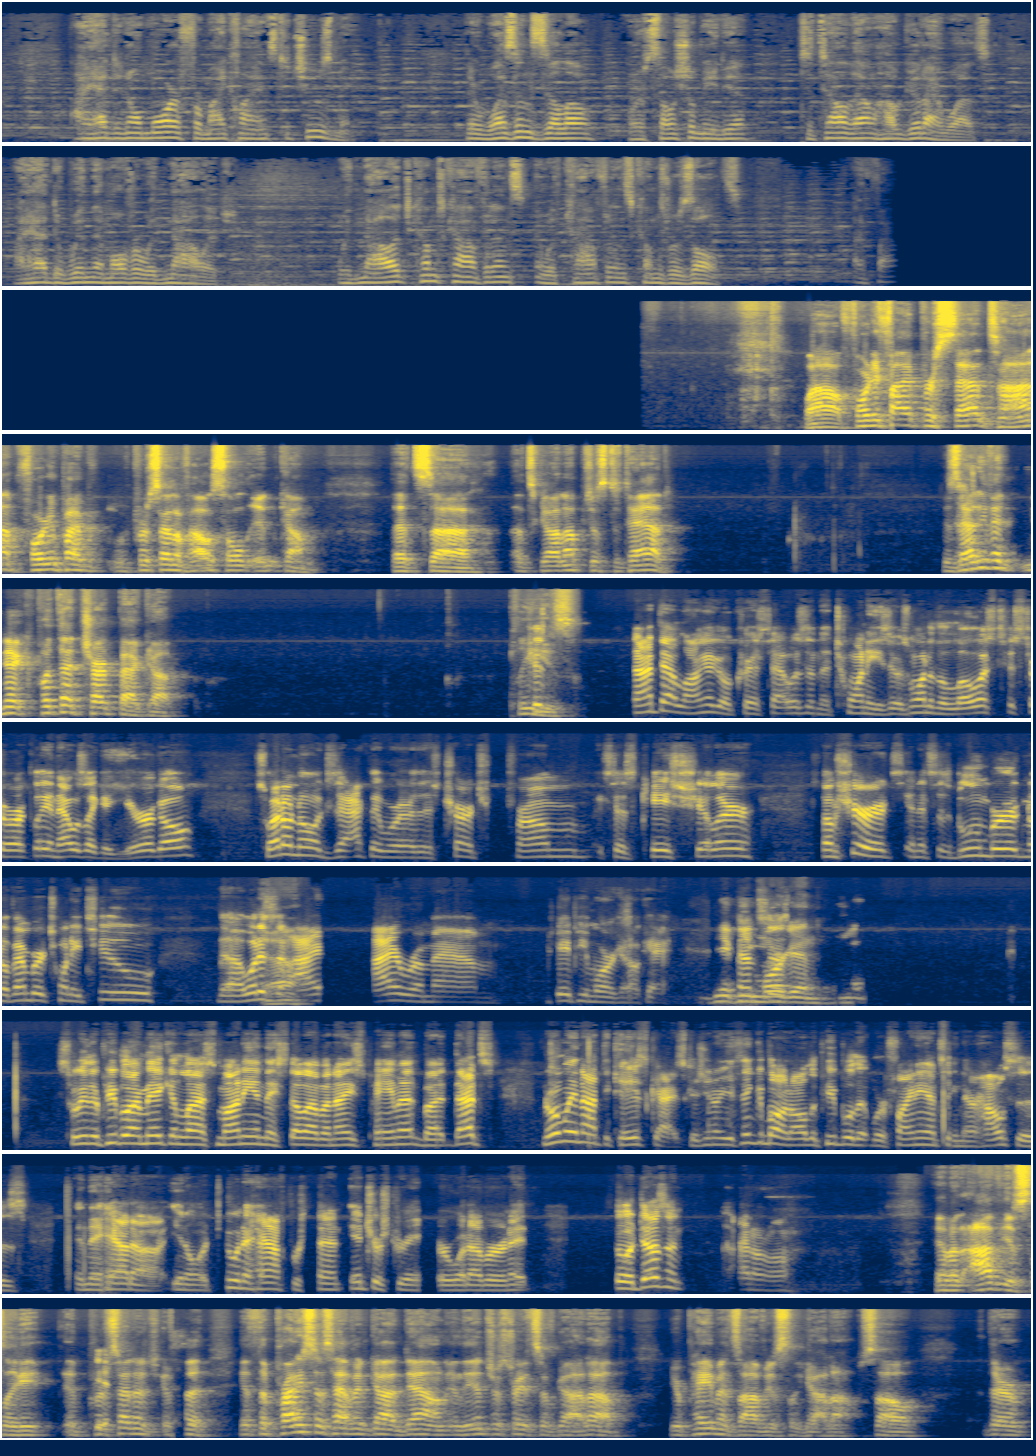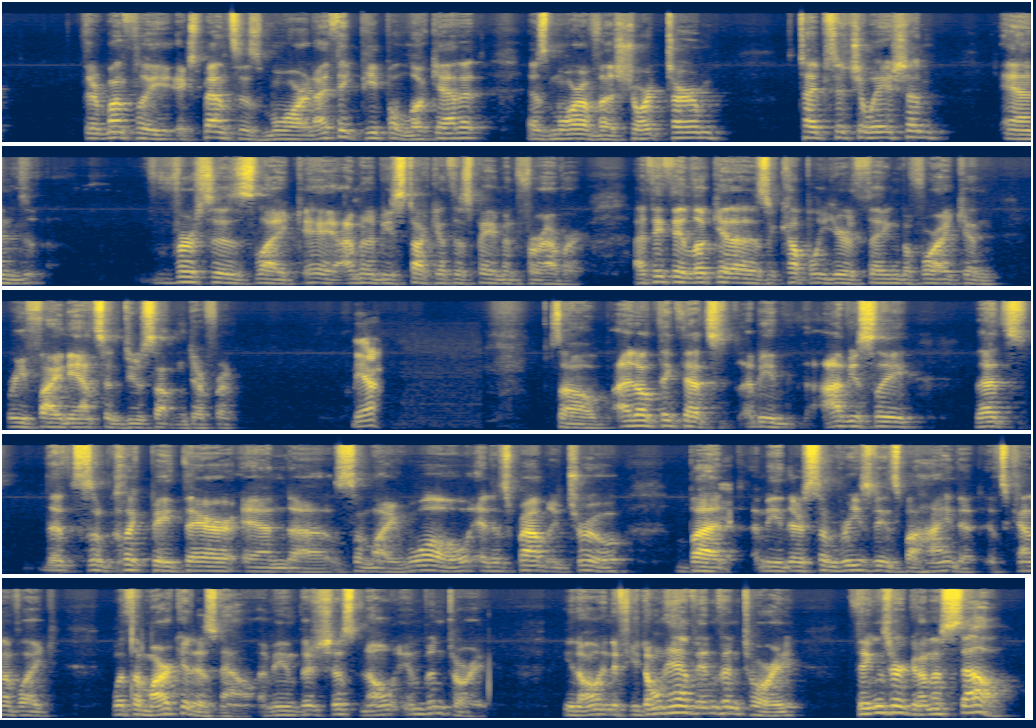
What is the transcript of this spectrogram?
I had to know more for my clients to choose me. There wasn't Zillow or social media to tell them how good I was. I had to win them over with knowledge. With knowledge comes confidence, and with confidence comes results. Wow, 45%, huh? 45% of household income. That's uh that's gone up just a tad. Is that even Nick, put that chart back up. Please. Not that long ago, Chris, that was in the 20s. It was one of the lowest historically, and that was like a year ago. So I don't know exactly where this chart's from. It says Case Shiller. So I'm sure it's, and it says Bloomberg, November 22. The, what is Yeah. the I, IRAMAM? JP Morgan. Okay. JP That says- Morgan. So either people are making less money and they still have a nice payment, but that's normally not the case, guys. Because you know, you think about all the people that were financing their houses and they had a you know a two and a half percent interest rate or whatever, and it so it doesn't. I don't know. Yeah, but obviously, a percentage if the if the prices haven't gone down and the interest rates have gone up, your payments obviously gone up. So their their monthly expense is more, and I think people look at it as more of a short term type situation, and versus like, hey, I'm going to be stuck at this payment forever. I think they look at it as a couple year thing before I can refinance and do something different. Yeah. So I don't think that's. I mean, obviously, that's that's some clickbait there and uh, some like whoa, and it's probably true. But I mean, there's some reasonings behind it. It's kind of like what the market is now. I mean, there's just no inventory, you know. And if you don't have inventory, things are gonna sell.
